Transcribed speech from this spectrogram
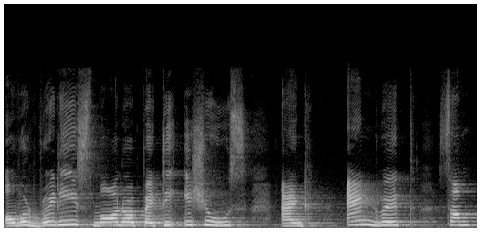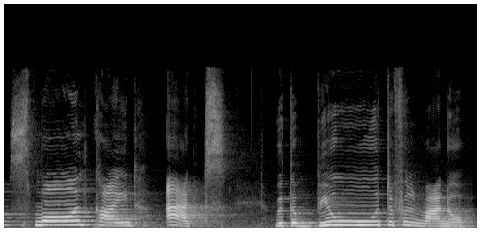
over very small or petty issues and end with some small kind acts with a beautiful manner.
